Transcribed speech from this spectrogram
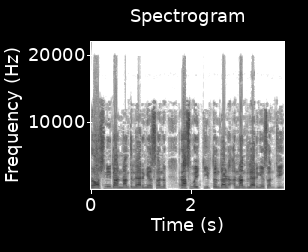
ਰੌਸ਼ਨੀ ਦਾ ਆਨੰਦ ਲੈ ਰਹੀਆਂ ਸਨ ਰਸਮਈ ਕੀਰਤਨ ਦਾ ਆਨੰਦ ਲੈ ਰਹੀਆਂ ਸਨ। ਜੀ।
